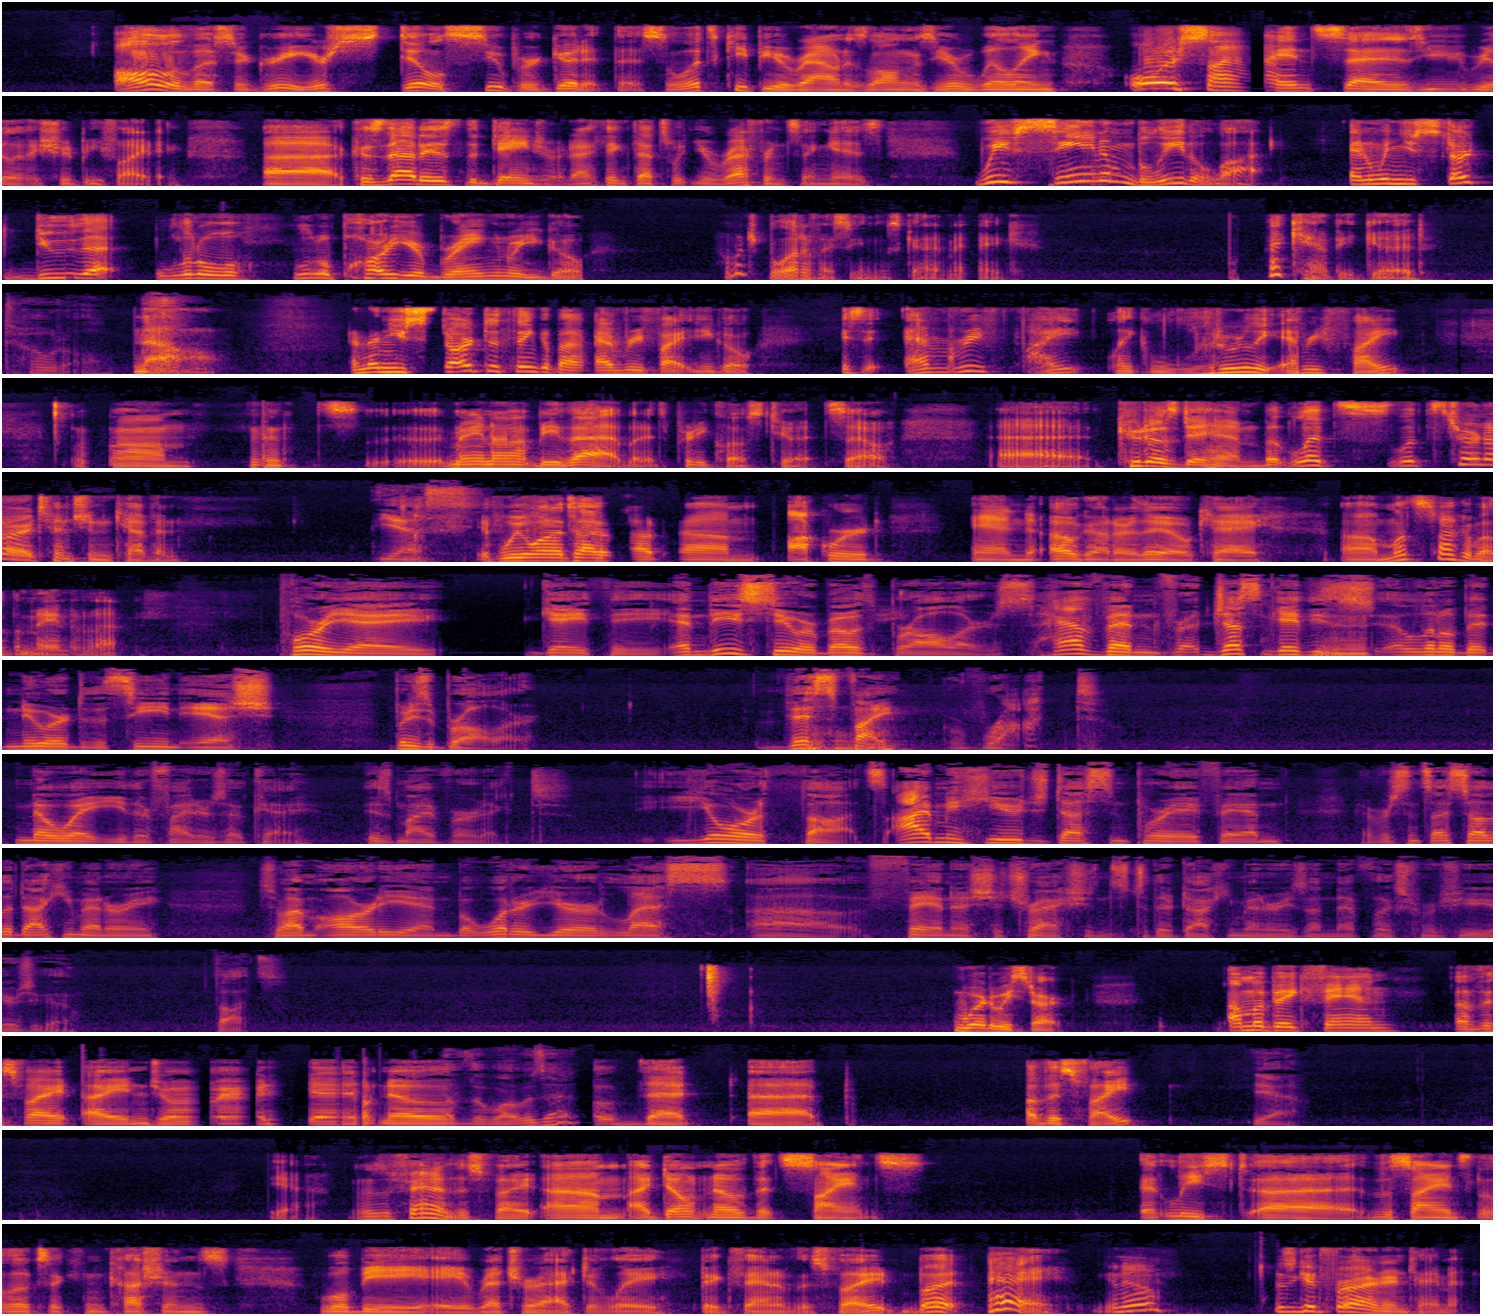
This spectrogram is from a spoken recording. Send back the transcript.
all of us agree you're still super good at this. So let's keep you around as long as you're willing or science says you really should be fighting. Because uh, that is the danger. And I think that's what you're referencing is we've seen him bleed a lot. And when you start to do that little little part of your brain where you go, how much blood have I seen this guy make? That can't be good total. No. And then you start to think about every fight and you go, is it every fight? Like literally every fight? Um, it may not be that, but it's pretty close to it. So, uh, kudos to him. But let's let's turn our attention, Kevin. Yes. If we want to talk about um, awkward and oh god, are they okay? Um, let's talk about the main event. Poirier Gaethje, and these two are both brawlers. Have been for, Justin Gaethje's mm-hmm. a little bit newer to the scene ish, but he's a brawler. This mm-hmm. fight rocked. No way either fighter's okay. Is my verdict. Your thoughts? I'm a huge Dustin Poirier fan ever since I saw the documentary, so I'm already in. But what are your less uh, fanish attractions to their documentaries on Netflix from a few years ago? Thoughts? Where do we start? I'm a big fan of this fight. I enjoyed it. I don't know of the what was that? That uh, of this fight. Yeah. Yeah, I was a fan of this fight. Um, I don't know that science, at least uh, the science that looks at concussions, will be a retroactively big fan of this fight. But hey, you know, it was good for our entertainment.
